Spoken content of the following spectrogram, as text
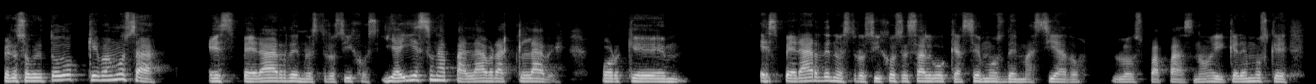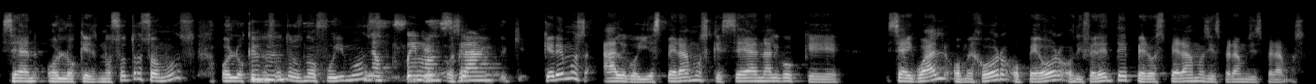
pero sobre todo, qué vamos a esperar de nuestros hijos. Y ahí es una palabra clave, porque esperar de nuestros hijos es algo que hacemos demasiado los papás, ¿no? Y queremos que sean o lo que nosotros somos o lo que nosotros no fuimos. No fuimos, o sea, Queremos algo y esperamos que sean algo que sea igual o mejor o peor o diferente, pero esperamos y esperamos y esperamos.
